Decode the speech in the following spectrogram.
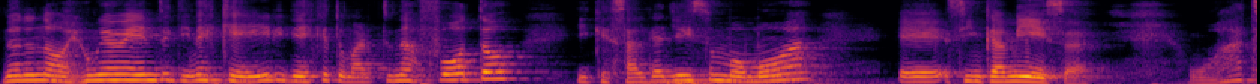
No, no, no, es un evento y tienes que ir y tienes que tomarte una foto y que salga Jason Momoa eh, sin camisa. ¿What?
